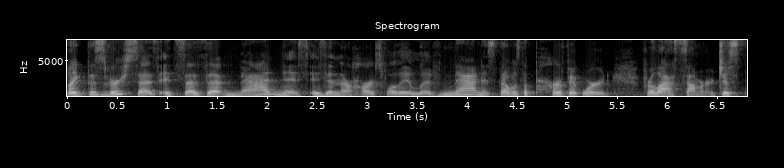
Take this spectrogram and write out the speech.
like this verse says, it says that madness is in their hearts while they live. Madness. That was the perfect word for last summer. Just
